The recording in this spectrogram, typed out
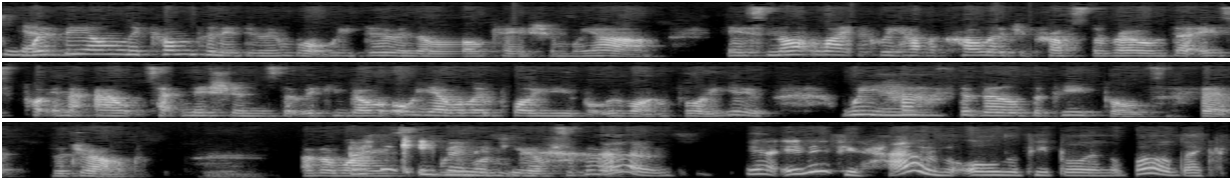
Yeah. We're the only company doing what we do in the location we are. It's not like we have a college across the road that is putting out technicians that we can go, oh, yeah, we'll employ you, but we won't employ you. We mm. have to build the people to fit the job. Otherwise, I think even if you have, yeah, even if you have all the people in the world, like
